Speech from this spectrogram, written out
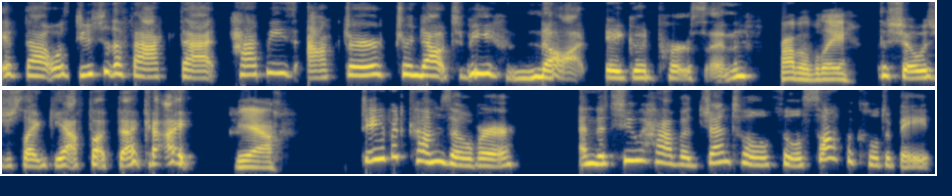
if that was due to the fact that Happy's actor turned out to be not a good person. probably. The show was just like, yeah, fuck that guy. Yeah. David comes over, and the two have a gentle philosophical debate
